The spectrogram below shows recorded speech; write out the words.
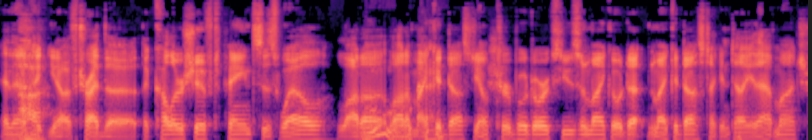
And then I, Ah. you know I've tried the the color shift paints as well. A lot of Ooh, a lot of okay. mica dust. You know, Turbo Dorks using mica du- mica dust. I can tell you that much.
